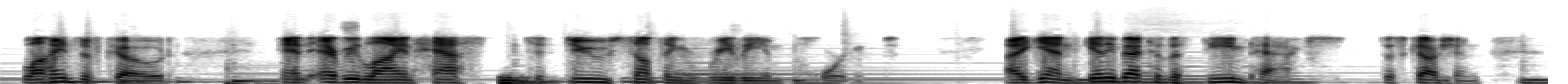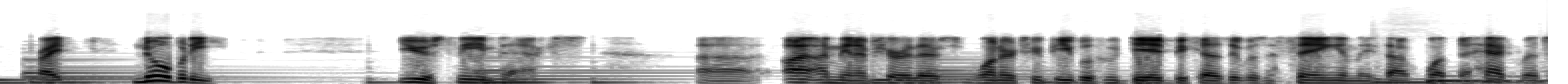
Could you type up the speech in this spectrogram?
lines of code, and every line has to do something really important. Again, getting back to the theme packs discussion, right? Nobody used theme packs. Uh, I, I, mean, I'm sure there's one or two people who did because it was a thing and they thought, what the heck, let's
